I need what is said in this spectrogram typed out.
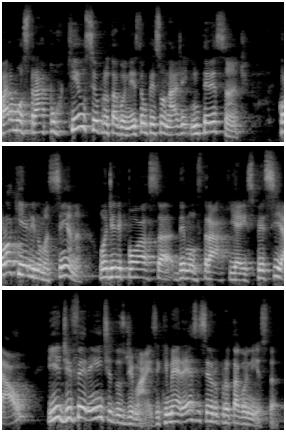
para mostrar por que o seu protagonista é um personagem interessante. Coloque ele numa cena onde ele possa demonstrar que é especial e diferente dos demais e que merece ser o protagonista.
